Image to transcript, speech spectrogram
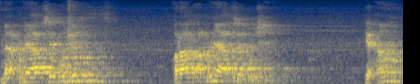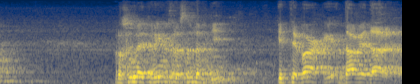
میں اپنے آپ سے پوچھوں اور آپ اپنے آپ سے پوچھیں کہ ہم رسول کریم صلی اللہ علیہ وسلم کی اتباع کے دعوے دار ہیں۔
